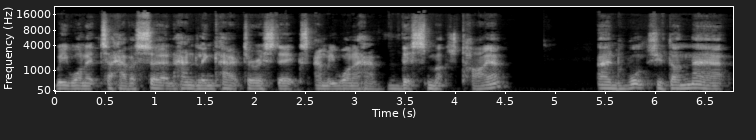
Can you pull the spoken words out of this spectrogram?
we want it to have a certain handling characteristics and we want to have this much tire. And once you've done that,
